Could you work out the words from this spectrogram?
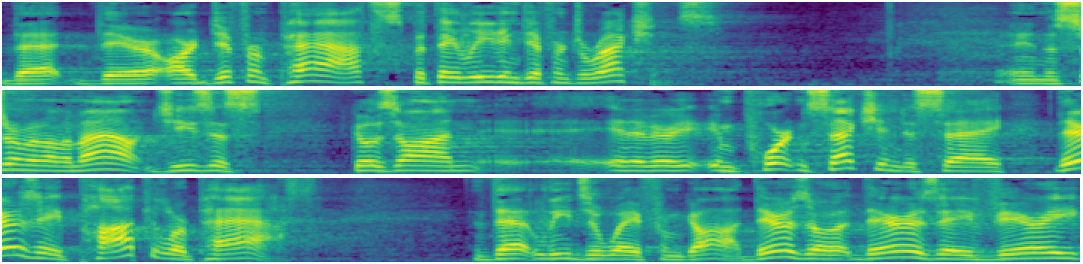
that there are different paths, but they lead in different directions. In the Sermon on the Mount, Jesus goes on in a very important section to say there's a popular path that leads away from God. There's a, there is a very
